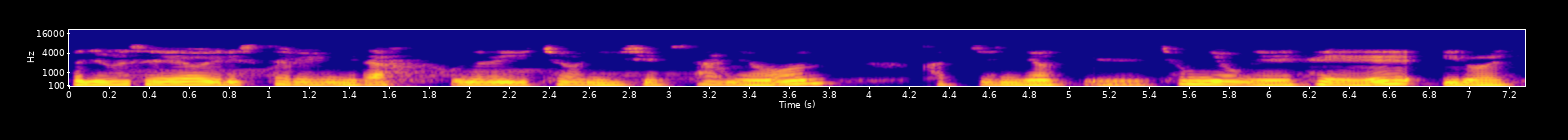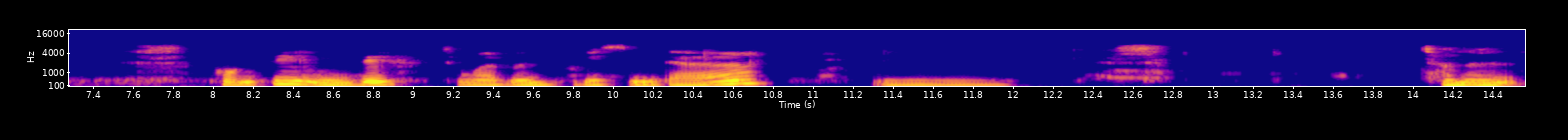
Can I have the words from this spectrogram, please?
안녕하세요. 이리스타르입니다. 오늘은 2024년 갑진년 예, 청룡의 해 1월 봄띠님들 종합은 보겠습니다. 음, 저는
